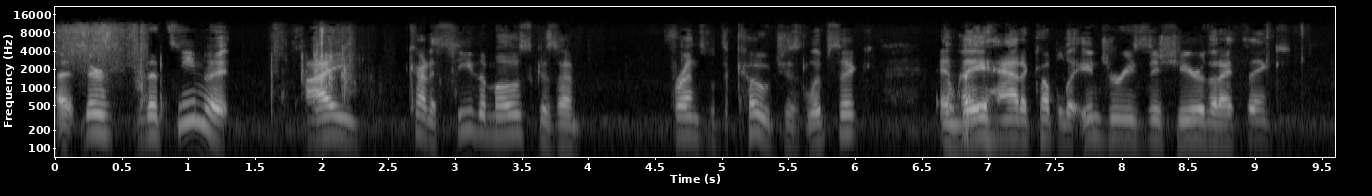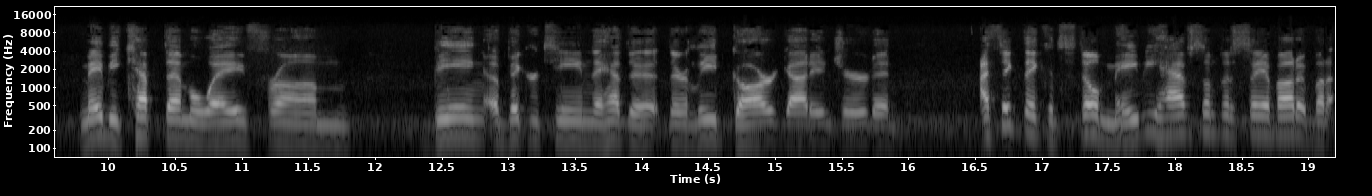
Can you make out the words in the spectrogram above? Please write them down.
Uh, there's the team that I kind of see the most because I'm friends with the coach is Leipsic, and okay. they had a couple of injuries this year that I think maybe kept them away from being a bigger team. They had the, their lead guard got injured, and I think they could still maybe have something to say about it, but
